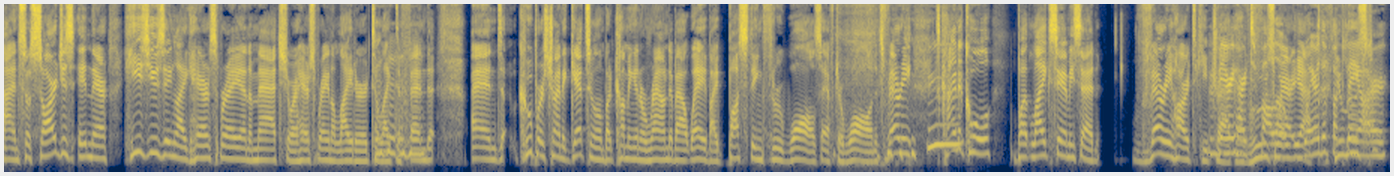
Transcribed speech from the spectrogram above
And so Sarge is in there. He's using like hairspray and a match or hairspray and a lighter to like Mhm, defend. And Cooper's trying to get to him, but coming in a roundabout way by busting through walls after wall. And it's very, it's kind of cool, but like Sammy said, very hard to keep track Very of. hard to follow where, yeah. where the fuck You they lose- are.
